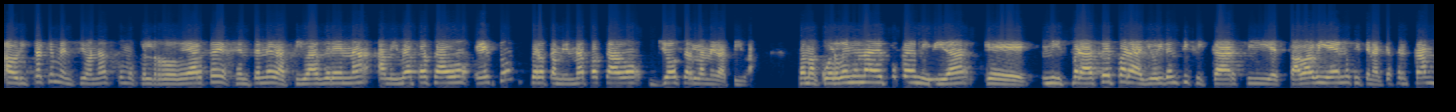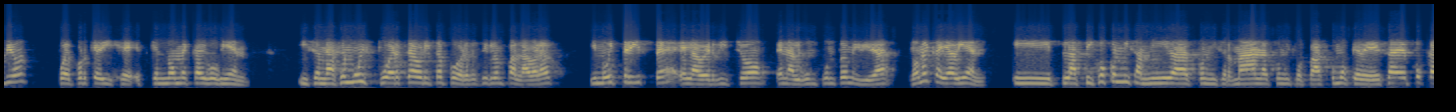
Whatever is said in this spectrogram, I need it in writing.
ahorita que mencionas como que el rodearte de gente negativa drena, a mí me ha pasado eso, pero también me ha pasado yo ser la negativa. O sea, me acuerdo en una época de mi vida que mi frase para yo identificar si estaba bien o si tenía que hacer cambios fue porque dije, es que no me caigo bien. Y se me hace muy fuerte ahorita poder decirlo en palabras y muy triste el haber dicho en algún punto de mi vida, no me caía bien. Y platico con mis amigas, con mis hermanas, con mis papás, como que de esa época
